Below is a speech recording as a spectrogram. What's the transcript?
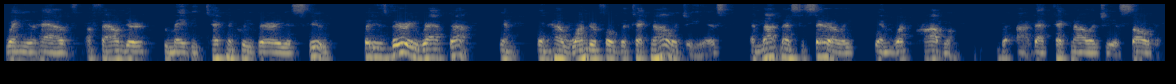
when you have a founder who may be technically very astute, but is very wrapped up in, in how wonderful the technology is and not necessarily in what problem uh, that technology is solving,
